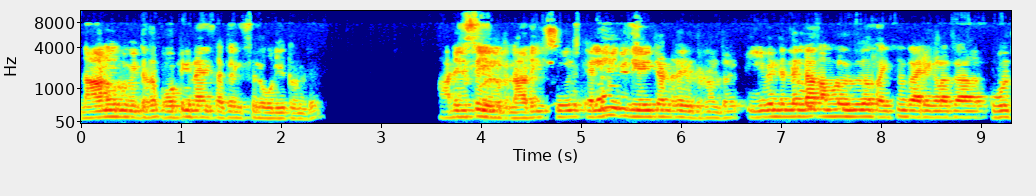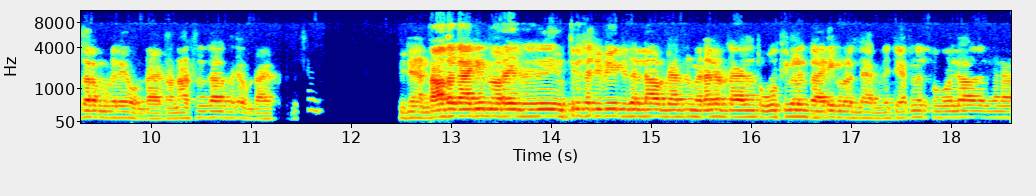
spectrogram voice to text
നാനൂറ് മീറ്റർ ഫോർട്ടി നയൻ സെക്കൻഡ്സിൽ ഓടിയിട്ടുണ്ട്. അഡിൽസ് ചെയ്തിട്ടുണ്ട്. അഡിൽസ് എല്ലാം ഇത് എയ്റ്റ് ഹൺഡ്രഡ് ചെയ്തിട്ടുണ്ട്. ഈവെന്റിലെല്ലാം നമ്മൾ ഒരുവിധം പ്രൈസും കാര്യങ്ങളൊക്കെ സ്കൂൾ തലം മുതലേ ഉണ്ടായിട്ടുണ്ട്. നാഷണൽ തലം വരെ ഉണ്ടായിട്ടുണ്ട്. പിന്നെ രണ്ടാമത്തെ കാര്യം എന്ന് പറയുന്നത് ഒത്തിരി സർട്ടിഫിക്കറ്റ് ഇതെല്ലാം ഉണ്ടായിരുന്നു. മെഡൽ ഉണ്ടായിരുന്നു. ട്രോഫികളും കാര്യങ്ങളും ഉണ്ടായിരുന്നു. ചേട്ടന് സുഖമില്ലാതെ ഇങ്ങനെ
